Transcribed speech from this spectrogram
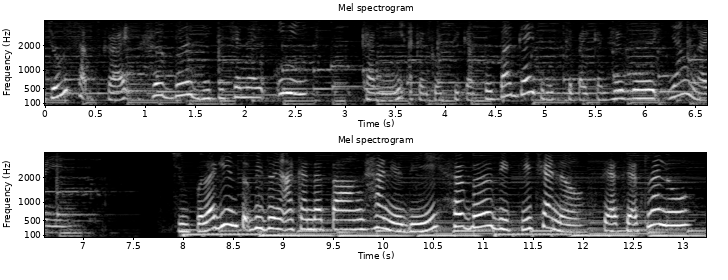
jom subscribe Herbal DT Channel ini. Kami akan kongsikan pelbagai jenis kebaikan herbal yang lain. Jumpa lagi untuk video yang akan datang hanya di Herbal DT Channel. Sihat-sihat selalu!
